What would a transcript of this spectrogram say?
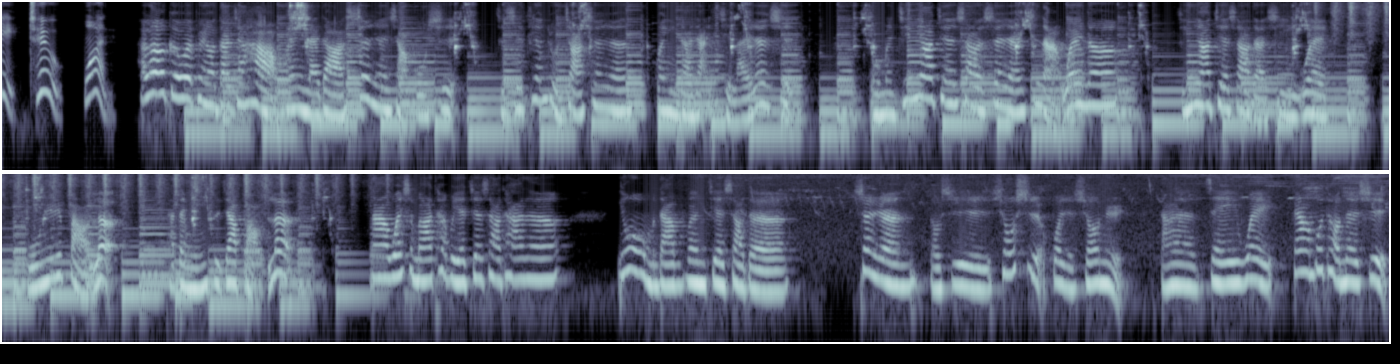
Three, two, one. Hello，各位朋友，大家好，欢迎来到圣人小故事。这是天主教圣人，欢迎大家一起来认识。我们今天要介绍的圣人是哪位呢？今天要介绍的是一位妇女宝乐，她的名字叫宝乐。那为什么要特别介绍她呢？因为我们大部分介绍的圣人都是修士或者修女，当然这一位非常不同的是，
